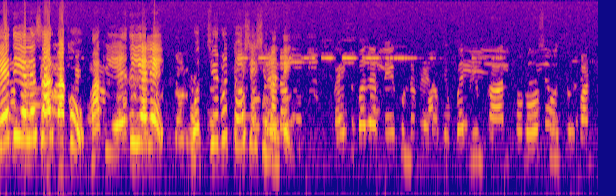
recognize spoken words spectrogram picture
ఏది ఇయ్యలే సార్ మాకు. మాకు ఏది ఇయ్యలే వచ్చిర్రు తోసేసిర్రు అంతే రైతు బజార్ లేకుండా మేడం మేము కాలుతో తోసుకుంటూ పంట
